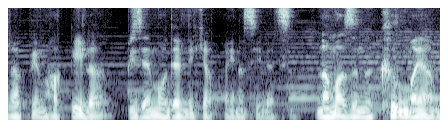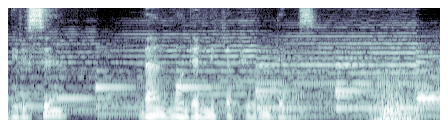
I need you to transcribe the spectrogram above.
Rabbim hakkıyla bize modellik yapmayı nasip etsin. Namazını kılmayan birisi ben modellik yapıyorum demesin.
